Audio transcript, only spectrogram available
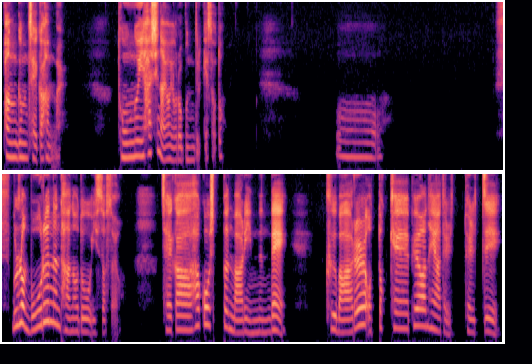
방금 제가 한 말. 동의하시나요? 여러분들께서도? 어... 물론 모르는 단어도 있었어요. 제가 하고 싶은 말이 있는데 그 말을 어떻게 표현해야 될, 될지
